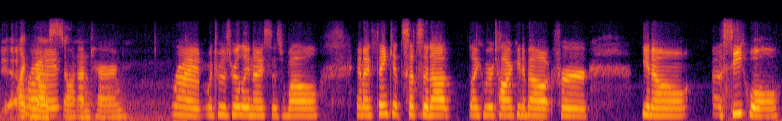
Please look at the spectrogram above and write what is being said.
Yeah. like no stone unturned. Right, which was really nice as well. And I think it sets it up, like we were talking about, for, you know, a sequel.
